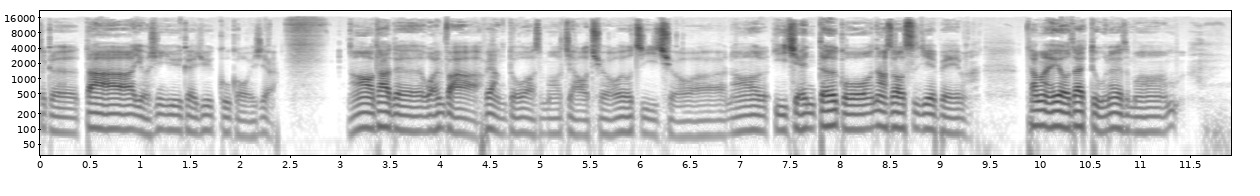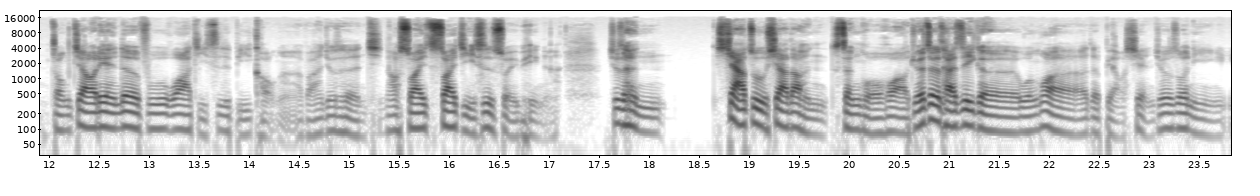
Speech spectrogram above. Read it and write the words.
这个大家有兴趣可以去 Google 一下。然后它的玩法非常多啊，什么角球、有几球啊，然后以前德国那时候世界杯嘛，他们也有在赌那个什么。总教练勒夫挖几次鼻孔啊，反正就是很，然后摔摔几次水瓶啊，就是很下注下到很生活化。我觉得这个才是一个文化的表现，就是说你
